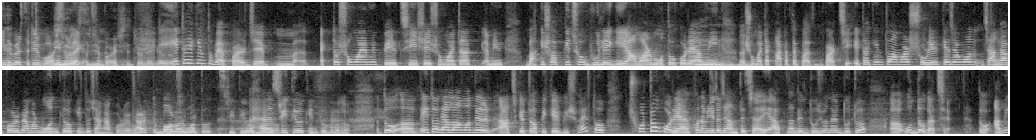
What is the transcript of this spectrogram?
ইউনিভার্সিটির বয়স চলে ইউনিভার্সিটির গেছে। বয়সে চলে গেল। এটাই কিন্তু ব্যাপার যে একটা সময় আমি পেয়েছি সেই সময়টা আমি বাকি সবকিছু ভুলে গিয়ে আমার মতো করে আমি সময়টা কাটাতে পারছি। এটা কিন্তু আমার শরীরকে যেমন চাঙ্গা করবে আমার মনকেও কিন্তু চাঙ্গা করবে আর একটা বলার মতো স্মৃতিও হ্যাঁ স্মৃতিও কিন্তু হলো। তো এই তো গেল আমাদের আজকের টপিকের বিষয়। তো ছোট করে এখন আমি যেটা জানতে চাই আপনাদের দুজনের দুটো উদ্যোগ আছে। তো আমি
